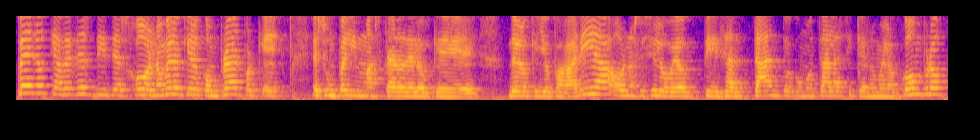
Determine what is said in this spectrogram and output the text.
Pero que a veces dices, jo, no me lo quiero comprar porque es un pelín más caro de lo que, de lo que yo pagaría, o no sé si lo voy a utilizar tanto como tal, así que no me lo compro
